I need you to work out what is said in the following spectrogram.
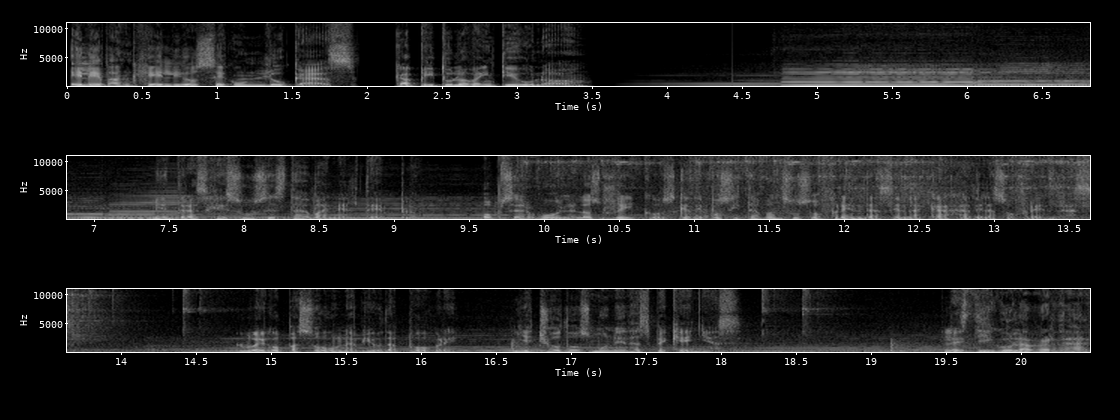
El Evangelio según Lucas, capítulo 21. Mientras Jesús estaba en el templo, observó a los ricos que depositaban sus ofrendas en la caja de las ofrendas. Luego pasó una viuda pobre y echó dos monedas pequeñas. Les digo la verdad,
